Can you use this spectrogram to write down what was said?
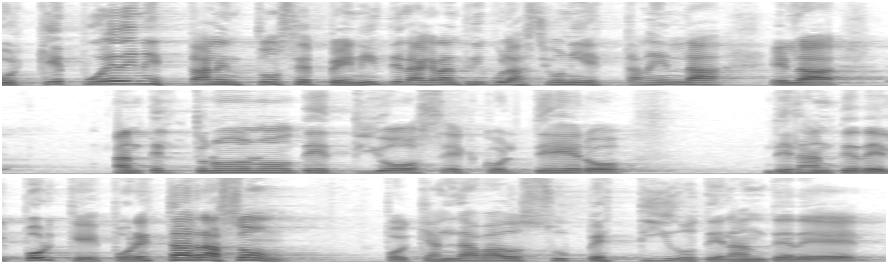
por qué pueden estar entonces, venir de la gran tribulación y estar en la, en la, ante el trono de Dios, el Cordero delante de Él. ¿Por qué? Por esta razón, porque han lavado sus vestidos delante de Él.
